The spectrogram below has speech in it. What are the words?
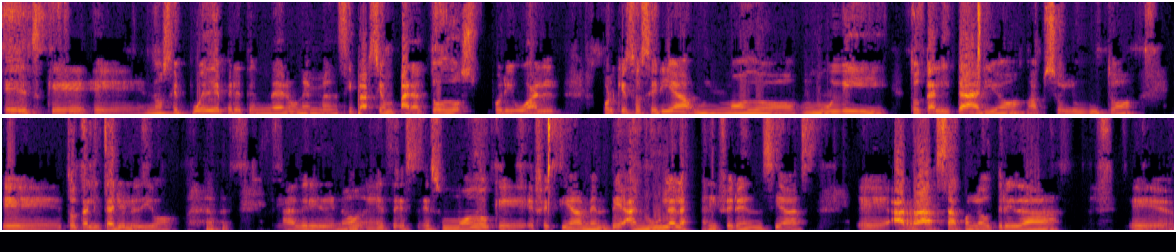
es que eh, no se puede pretender una emancipación para todos por igual, porque eso sería un modo muy totalitario, absoluto, eh, totalitario lo digo adrede, ¿no? Es, es, un modo que efectivamente anula las diferencias, eh, arrasa con la otredad, eh,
